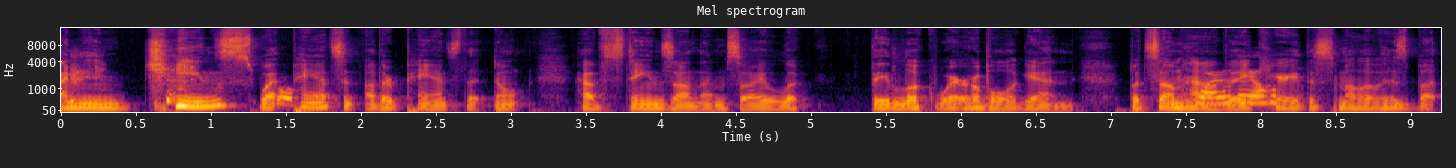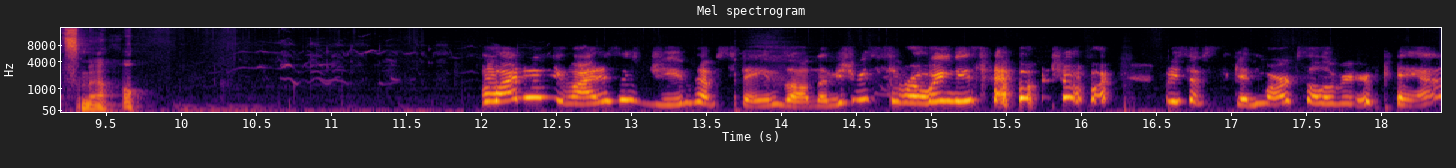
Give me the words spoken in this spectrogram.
I mean jeans, sweatpants, and other pants that don't have stains on them, so I look they look wearable again. But somehow they they all- carry the smell of his butt smell. Why does he? Why does his jeans have stains on them? You should be throwing these out. what? These have skin marks all over your pants.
